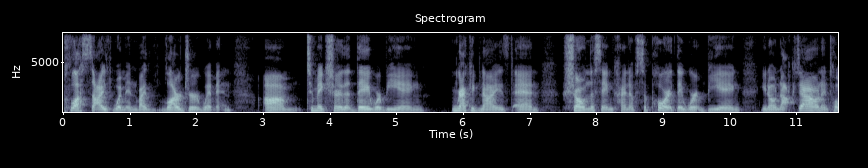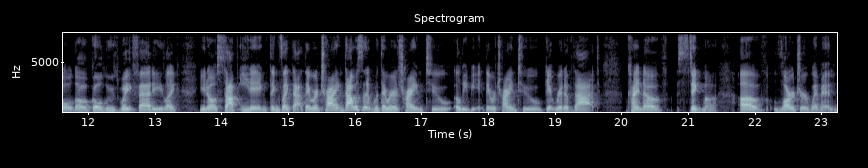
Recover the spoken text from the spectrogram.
plus size women, by larger women, um, to make sure that they were being recognized and shown the same kind of support. They weren't being, you know, knocked down and told, "Oh, go lose weight, fatty," like, you know, stop eating, things like that. They were trying that was what they were trying to alleviate. They were trying to get rid of that kind of stigma of larger women.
